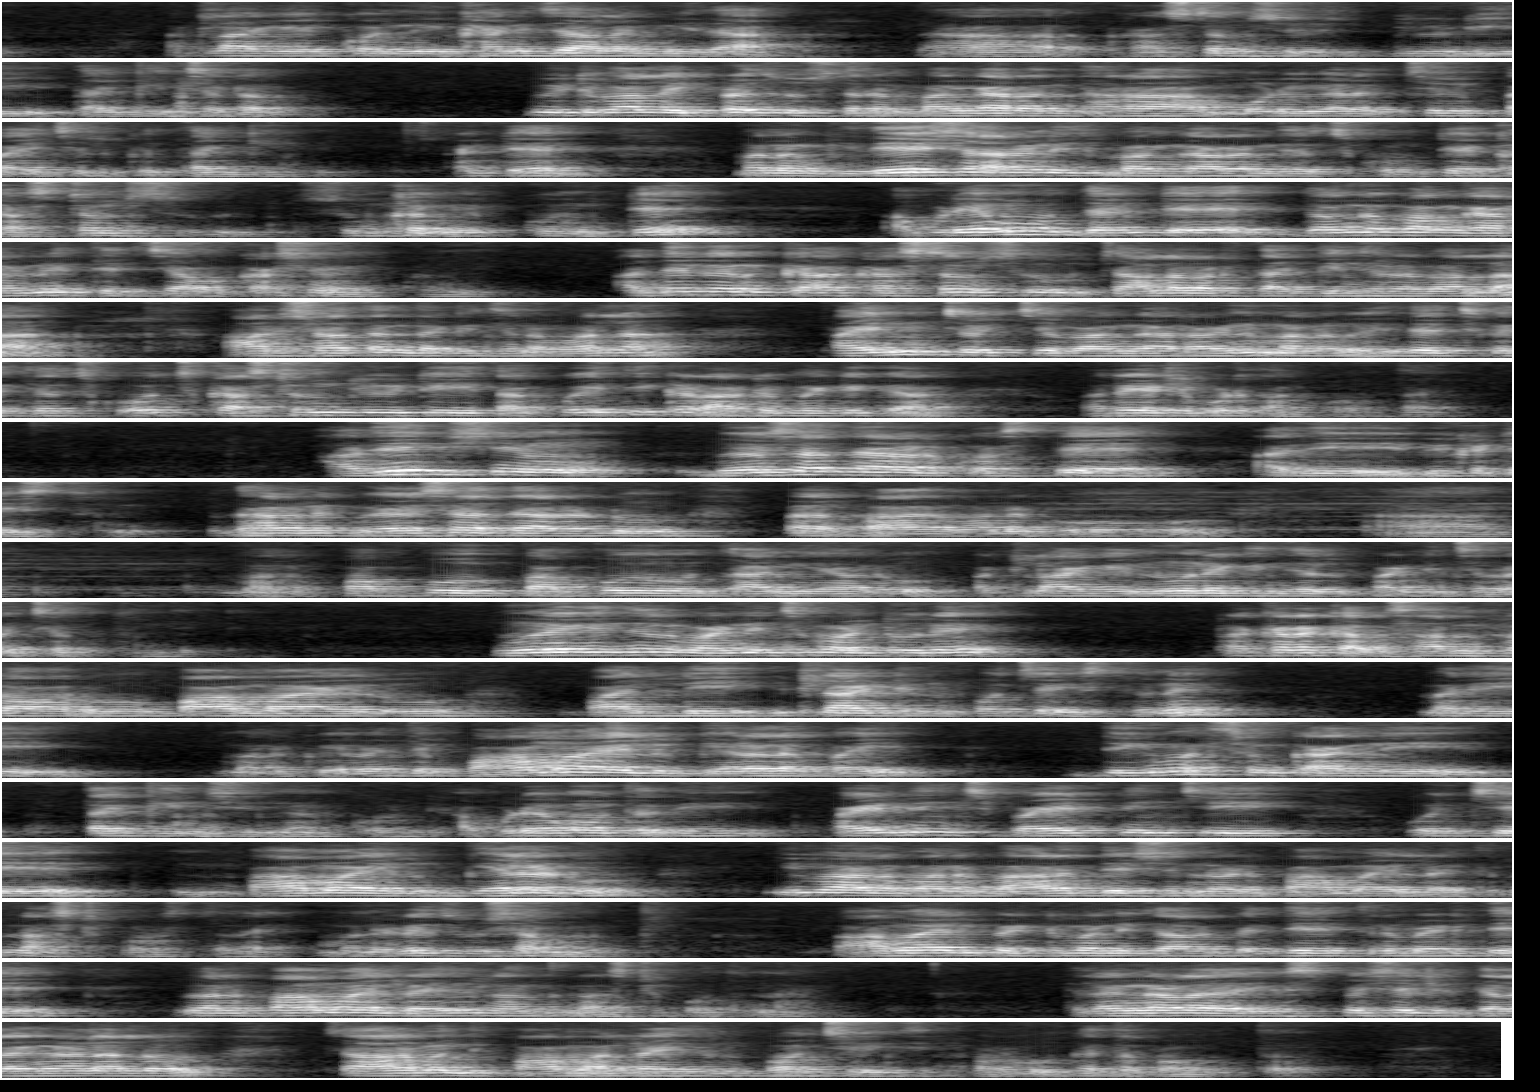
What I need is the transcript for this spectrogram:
అట్లాగే కొన్ని ఖనిజాల మీద కస్టమ్స్ డ్యూటీ తగ్గించడం వీటి వల్ల ఇప్పుడే చూస్తున్నాం బంగారం ధర మూడు వేల చిలుకు పై చిలుకు తగ్గింది. అంటే మనం విదేశాల నుంచి బంగారం తెచ్చుకుంటే కస్టమ్స్ సుంకం ఎక్కువ ఉంటే అప్పుడు ఏమవుద్దంటే దొంగ బంగారాన్ని తెచ్చే అవకాశం ఎక్కువ ఉంది అదే కనుక కస్టమ్స్ చాలా వరకు తగ్గించడం వల్ల ఆరు శాతం తగ్గించడం వల్ల పైనుంచి వచ్చే బంగారాన్ని మనం ఏదైతే తెచ్చుకోవచ్చు. కస్టమ్ డ్యూటీ తక్కువైతే ఇక్కడ ఆటోమేటిక్గా రేట్లు కూడా తక్కువ అవుతాయి అదే విషయం వ్యవసాయదారులకు వస్తే అది వికటిస్తుంది. ఉదాహరణకు వ్యవసాయదారులు మనకు మన పప్పు పప్పు ధాన్యాలు అట్లాగే నూనె గింజలు పండించమని చెప్తుంది. నూనె గింజలు పండించమంటూనే రకరకాల సన్ఫ్లవరు పామాయిలు పల్లి ఇట్లాంటివి ప్రోత్సహిస్తూనే మరి మనకు ఏవైతే పామాయిల్ గెలలపై దిగుమతి సుంకాన్ని తగ్గించింది అనుకోండి అప్పుడు ఏమవుతుంది? పైనుంచి బయట నుంచి వచ్చే పామాయిల్ గెలలు ఇవాళ మన భారతదేశంలోని పామాయిల్ రైతులు నష్టపరుస్తున్నాయి మొన్ననే చూసాం మనం. పామాయిల్ పెట్టమని చాలా పెద్ద ఎత్తున పెడితే ఇవాళ పామాయిల్ రైతులు అంత నష్టపోతున్నారు. తెలంగాణ ఎస్పెషల్లీ తెలంగాణలో చాలామంది పామాయిల్ రైతులు ప్రోత్సహించింది ప్రభు గత ప్రభుత్వం.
